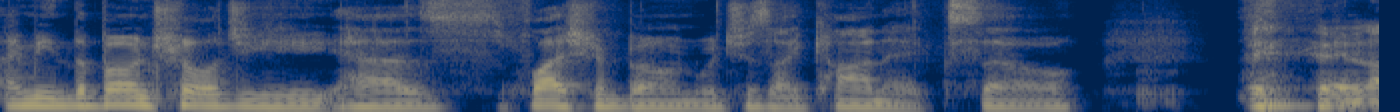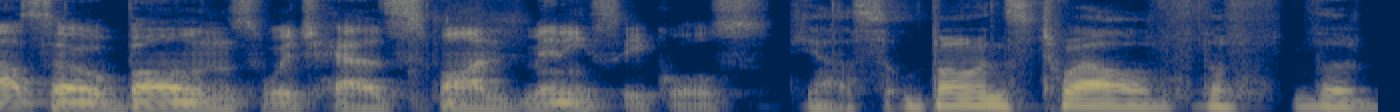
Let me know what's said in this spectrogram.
I mean the bone trilogy has flesh and bone, which is iconic. So and also Bones, which has spawned many sequels. yes, Bones 12, the the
